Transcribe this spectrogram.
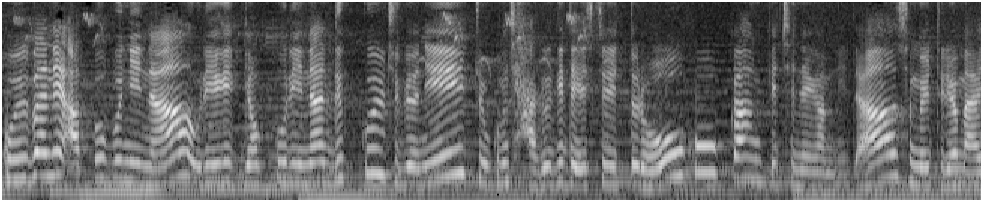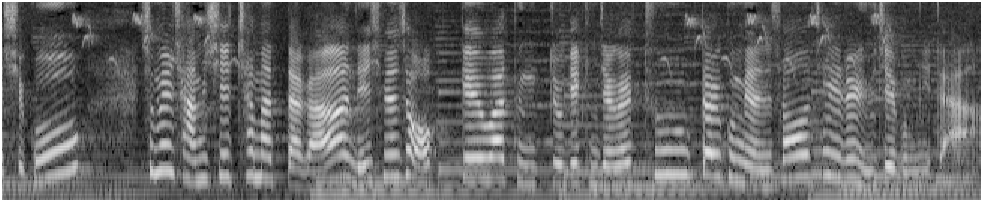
골반의 앞부분이나 우리 옆구리나 늑골 주변이 조금 자극이 될 수 있도록 호흡과 함께 진행합니다. 숨을 들여 마시고 숨을 잠시 참았다가 내쉬면서 어깨와 등 쪽에 긴장을 툭 떨구면서 체위를 유지해 봅니다.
